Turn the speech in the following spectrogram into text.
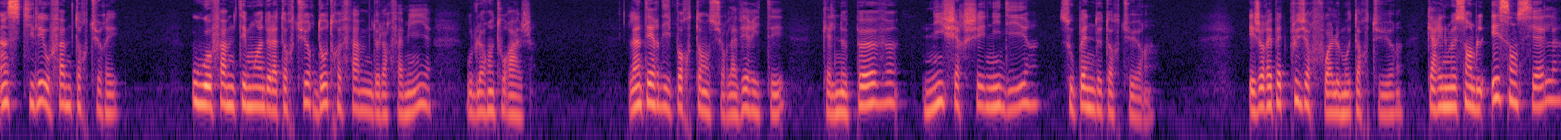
instillé aux femmes torturées, ou aux femmes témoins de la torture d'autres femmes de leur famille ou de leur entourage. L'interdit portant sur la vérité qu'elles ne peuvent ni chercher ni dire sous peine de torture. Et je répète plusieurs fois le mot torture, car il me semble essentiel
